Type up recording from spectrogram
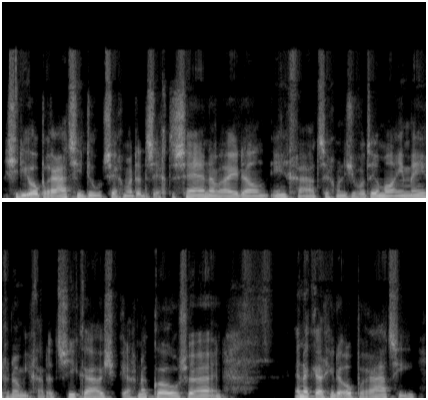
als je die operatie doet, zeg maar, dat is echt de scène waar je dan ingaat. Zeg maar. Dus je wordt helemaal in meegenomen. Je gaat naar het ziekenhuis, je krijgt narcose en, en dan krijg je de operatie.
